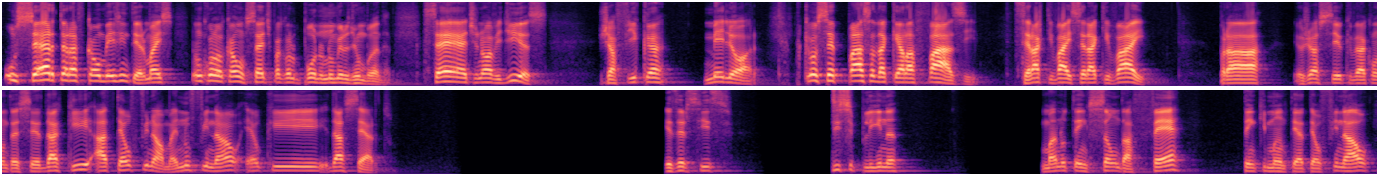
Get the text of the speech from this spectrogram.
O certo era ficar o mês inteiro, mas vamos colocar um 7 para pôr no número de Umbanda. 7, 9 dias já fica melhor. Porque você passa daquela fase, será que vai, será que vai? Para eu já sei o que vai acontecer daqui até o final, mas no final é o que dá certo. Exercício, disciplina, manutenção da fé, tem que manter até o final,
